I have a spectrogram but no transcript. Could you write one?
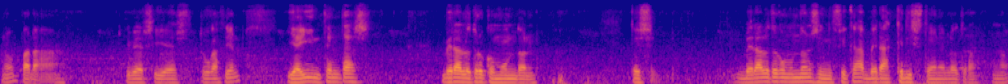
¿no? Para y ver si es tu vocación. Y ahí intentas ver al otro como un don. Entonces, ver al otro como un don significa ver a Cristo en el otro, ¿no?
